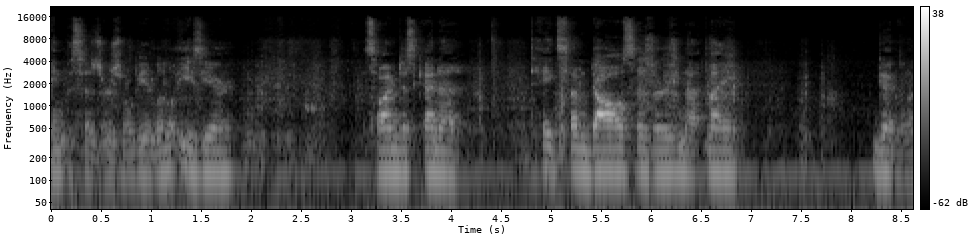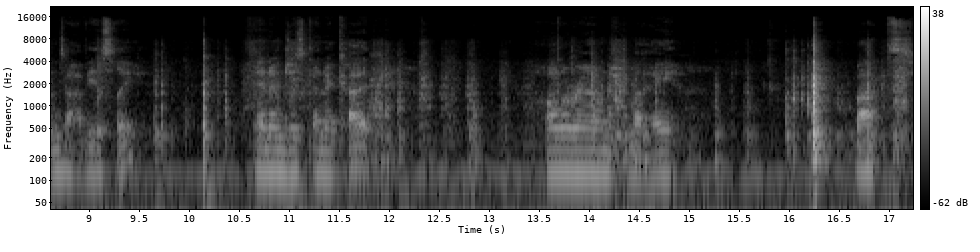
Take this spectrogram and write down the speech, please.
think the scissors will be a little easier. So I'm just gonna take some doll scissors, not my good ones, obviously. And I'm just gonna cut all around my box.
